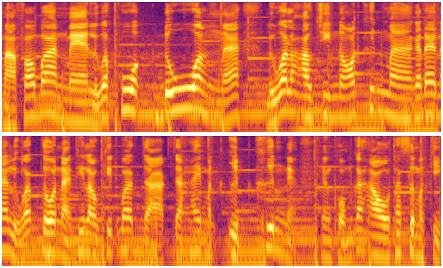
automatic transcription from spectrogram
หมาเฝ้าบ้านแมนหรือว่าพวกด้วงนะหรือว่าเราเอาจีนอตขึ้นมาก็ได้นะ หรือว่าตัวไหนที่เราคิดว่าอยากจะให้มันอึดขึ้นเนี่ยอย่างผมก็เอาทัศมากิ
